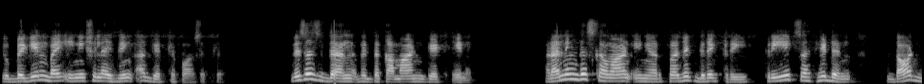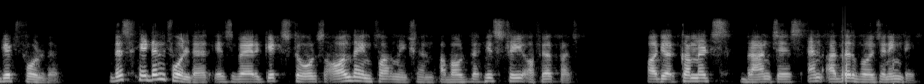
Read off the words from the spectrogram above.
you begin by initializing a Git repository. This is done with the command git init. Running this command in your project directory creates a hidden .git folder. This hidden folder is where Git stores all the information about the history of your project, or your commits, branches, and other versioning data.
